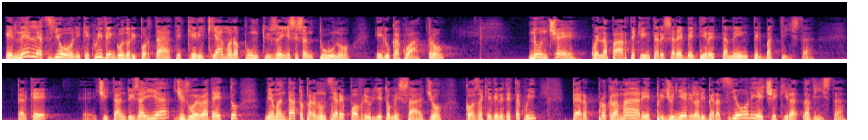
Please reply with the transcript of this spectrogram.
e nelle azioni che qui vengono riportate, che richiamano appunto Isaia 61 e Luca 4, non c'è quella parte che interesserebbe direttamente il Battista, perché eh, citando Isaia, Gesù aveva detto, mi ha mandato per annunziare ai poveri un lieto messaggio, cosa che viene detta qui, per proclamare ai prigionieri la liberazione e ai ciechi la, la vista.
